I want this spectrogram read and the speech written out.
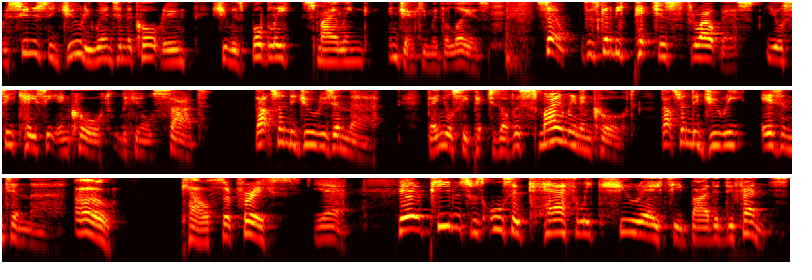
but as soon as the jury weren't in the courtroom, she was bubbly, smiling, and joking with the lawyers. So, there's going to be pictures throughout this. You'll see Casey in court looking all sad. That's when the jury's in there. Then you'll see pictures of her smiling in court. That's when the jury isn't in there. Oh, Cal Surprise. Yeah. Her appearance was also carefully curated by the defence.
